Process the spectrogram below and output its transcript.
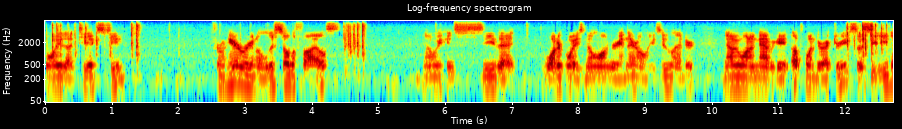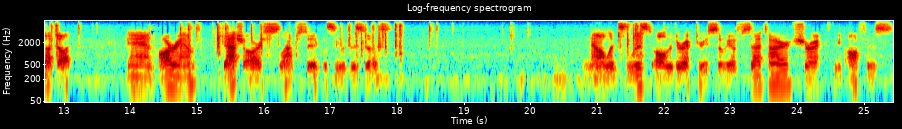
boy.txt. From here we're going to list all the files. Now we can see that Waterboy is no longer in there, only Zoolander. Now we want to navigate up one directory, so cd dot dot and rm dash r slapstick. Let's see what this does. Now let's list all the directories. So we have Satire, Shrek, The Office.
